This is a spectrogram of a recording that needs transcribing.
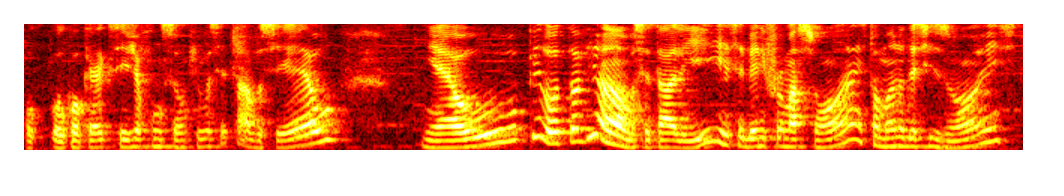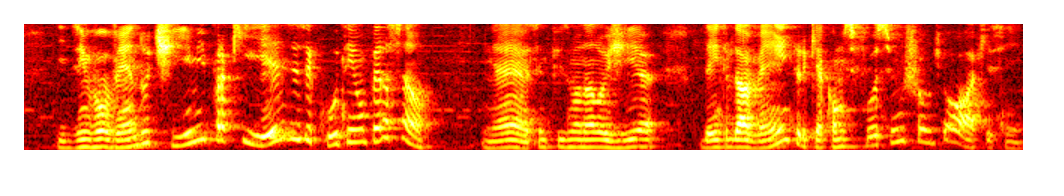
ou, ou qualquer que seja a função que você está. Você é o é o piloto do avião. Você está ali recebendo informações, tomando decisões e desenvolvendo o time para que eles executem a operação. Né? Eu sempre fiz uma analogia dentro da Venture que é como se fosse um show de rock. Assim.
